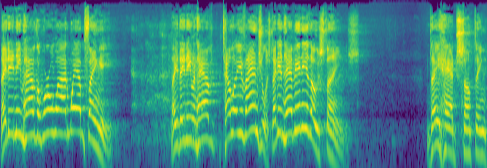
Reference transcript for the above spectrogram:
They didn't even have the World Wide Web thingy. They didn't even have televangelists. They didn't have any of those things. They had something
